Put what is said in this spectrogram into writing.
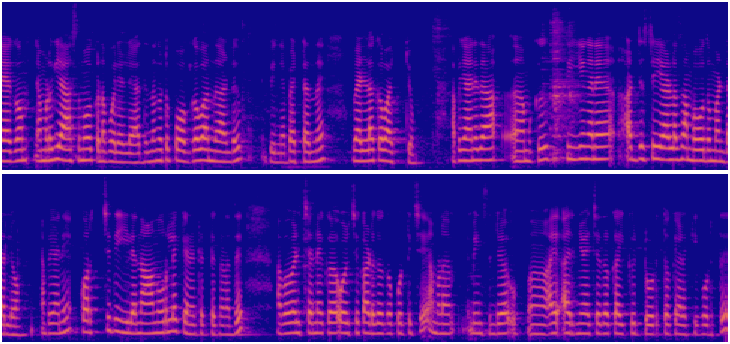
വേഗം നമ്മൾ ഗ്യാസ് വെക്കണ പോലെയല്ലേ? അതിൽ നിന്ന് ഇങ്ങോട്ട് പുക വന്നുകൊണ്ട് പിന്നെ പെട്ടെന്ന് വെള്ളമൊക്കെ വറ്റും. അപ്പോൾ ഞാനിതാ നമുക്ക് തീ ഇങ്ങനെ അഡ്ജസ്റ്റ് ചെയ്യാനുള്ള സംഭവം ഒന്നും ഉണ്ടല്ലോ. അപ്പോൾ ഞാൻ കുറച്ച് തീയിൽ നാനൂറിലൊക്കെയാണ് ഇട്ടിട്ടിരിക്കണത് അപ്പോൾ വെളിച്ചെണ്ണയൊക്കെ ഒഴിച്ച് കടുകൊക്കെ പൊട്ടിച്ച് നമ്മൾ ബീൻസിന്റെ അരിഞ്ഞു വെച്ചതൊക്കെ അതിക്ക് ഇട്ട് കൊടുത്തൊക്കെ ഇളക്കി കൊടുത്ത്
